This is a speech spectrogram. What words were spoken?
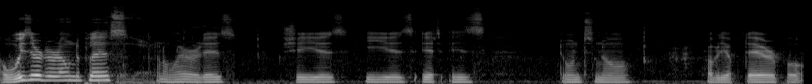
a wizard around the place. I don't know where it is. She is. He is. It is. Don't know. Probably up there, but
